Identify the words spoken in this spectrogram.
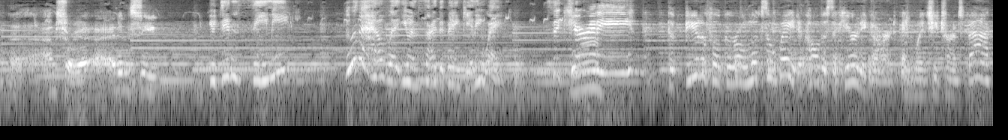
Uh, I'm sorry, I, I didn't see. You didn't see me? Who the hell let you inside the bank anyway? Security! The beautiful girl looks away to call the security guard, and when she turns back,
